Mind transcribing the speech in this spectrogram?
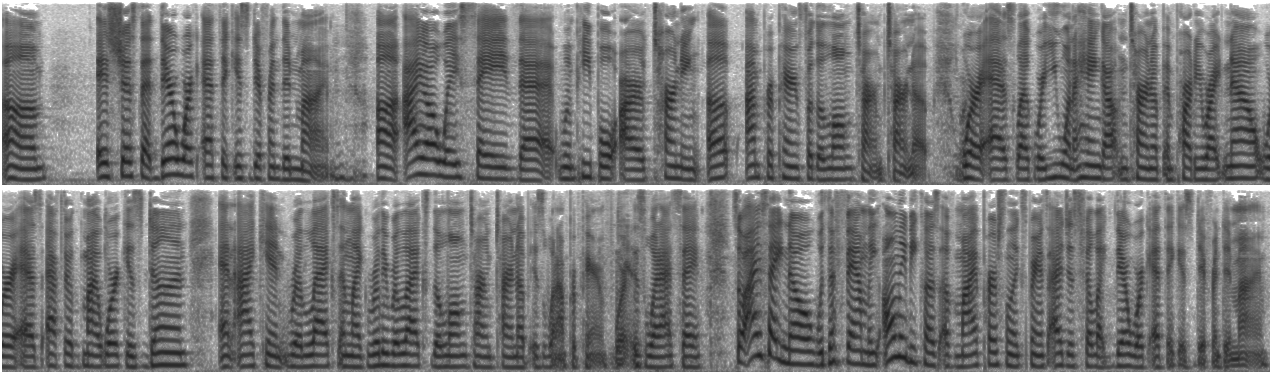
Um, it's just that their work ethic is different than mine. Uh, I always say that when people are turning up, I'm preparing for the long term turn up. Whereas, like where you want to hang out and turn up and party right now, whereas after my work is done and I can relax and like really relax, the long term turn up is what I'm preparing for. Is what I say. So I say no with the family only because of my personal experience. I just feel like their work ethic is different than mine.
